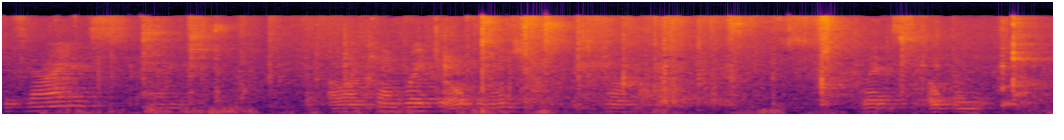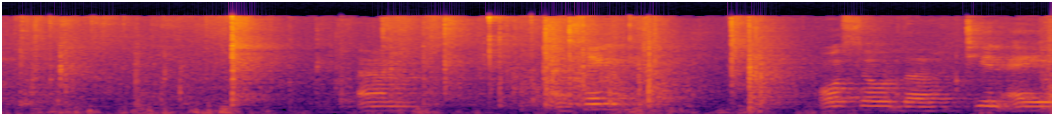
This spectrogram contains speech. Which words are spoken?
designs and oh I can't wait to open it so let's open it. Um, I think also the TNA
